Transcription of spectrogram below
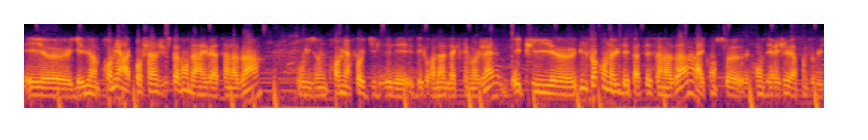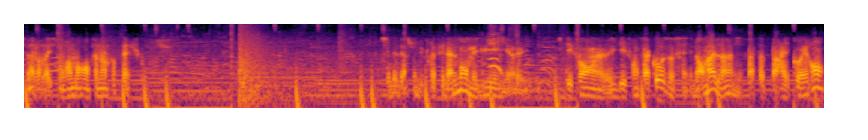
Et il y a eu un premier accrochage juste avant d'arriver à Saint-Lazare, où ils ont une première fois utilisé des, des grenades lacrymogènes. Et puis, une fois qu'on a eu dépassé Saint-Lazare et qu'on se, qu'on se dirigeait vers Saint-Augustin, alors là, ils sont vraiment rentrés dans le cortège. C'est la version du préfet allemand, mais lui, euh, il défend sa cause, c'est normal, hein, ça paraît cohérent.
